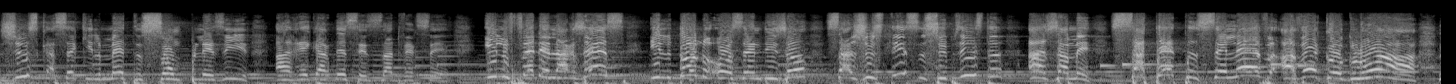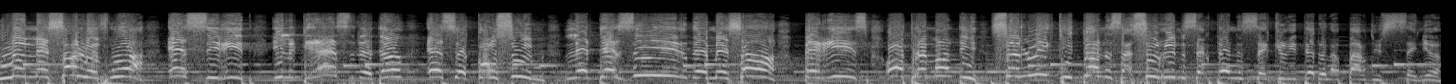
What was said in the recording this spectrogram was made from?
jusqu'à ce qu'il mette son plaisir à regarder ses adversaires. Il fait de largesse, il donne sa justice subsiste à jamais. Sa tête s'élève avec gloire. Le méchant le voit et s'irrite. Il graisse dedans et se consume. Les désirs des méchants périssent. Autrement dit, celui qui donne ça sur une certaine sécurité de la part du Seigneur.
